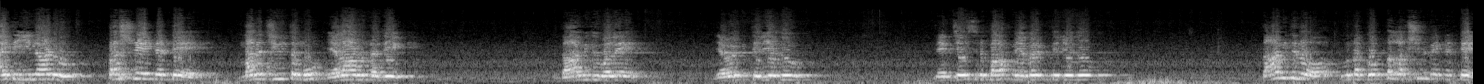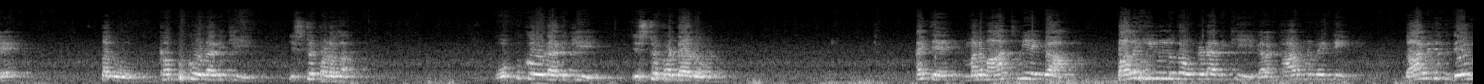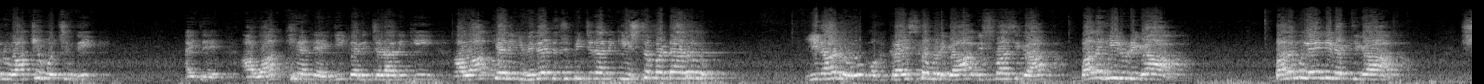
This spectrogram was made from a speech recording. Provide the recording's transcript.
అయితే ఈనాడు ప్రశ్న ఏంటంటే మన జీవితము ఎలా ఉన్నది? దావిదు వలె ఎవరికి తెలియదు? నేను చేసిన పాపం ఎవరికి తెలియదు? దావిదిలో ఉన్న గొప్ప లక్షణం ఏంటంటే తను కప్పుకోవడానికి ఇష్టపడల. ఒప్పుకోవడానికి ఇష్టపడ్డాడు. అయితే మనం ఆత్మీయంగా బలహీనులుగా ఉండడానికి గల కారణం ఏంటి? దావిదికి దేవుని వాక్యం వచ్చింది. అయితే ఆ వాక్యాన్ని అంగీకరించడానికి ఆ వాక్యానికి విధేయత చూపించడానికి ఇష్టపడ్డాడు. ఈనాడు ఒక క్రైస్తవుడిగా విశ్వాసిగా బలహీనుడిగా బలము లేని వ్యక్తిగా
